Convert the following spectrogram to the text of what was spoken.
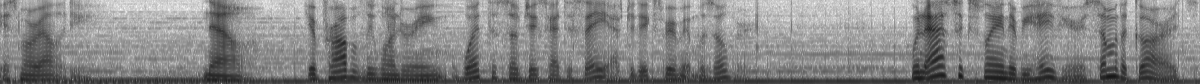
its morality. Now, you're probably wondering what the subjects had to say after the experiment was over. When asked to explain their behavior, some of the guards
